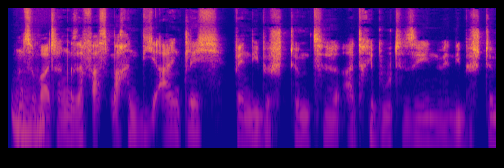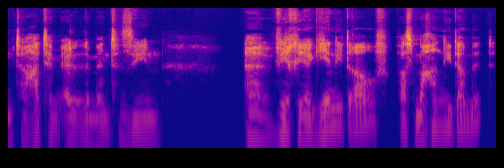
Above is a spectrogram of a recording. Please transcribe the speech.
und mhm. so weiter haben gesagt, was machen die eigentlich, wenn die bestimmte Attribute sehen, wenn die bestimmte HTML-Elemente sehen? Äh, wie reagieren die drauf? Was machen die damit?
